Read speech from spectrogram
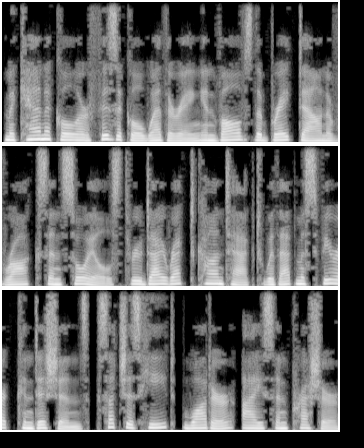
Mechanical or physical weathering involves the breakdown of rocks and soils through direct contact with atmospheric conditions, such as heat, water, ice and pressure.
